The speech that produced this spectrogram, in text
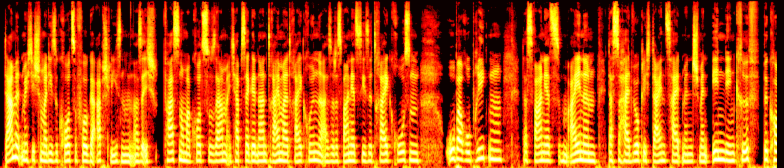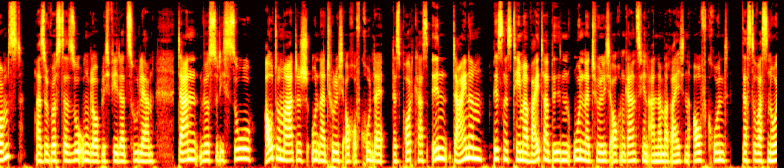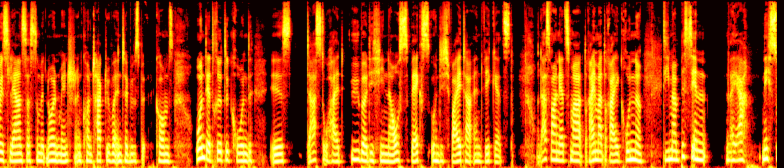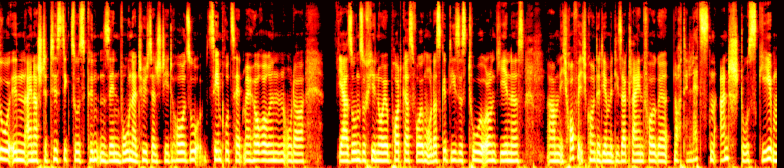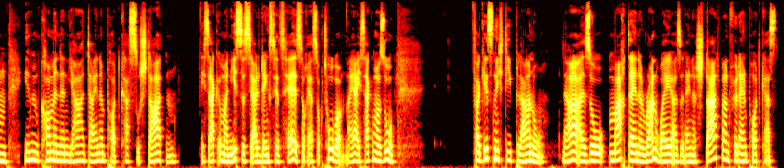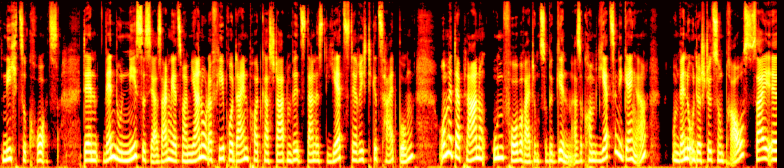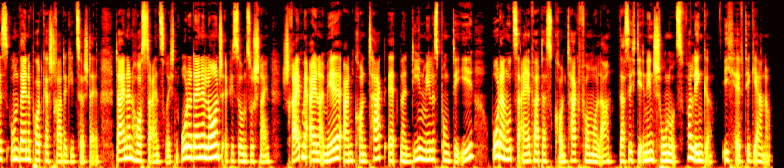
Damit möchte ich schon mal diese kurze Folge abschließen. Also ich fasse noch mal kurz zusammen. Ich habe es ja genannt, dreimal drei Gründe. Also das waren jetzt diese drei großen Oberrubriken. Das waren jetzt zum einen, dass du halt wirklich dein Zeitmanagement in den Griff bekommst. Also du wirst da so unglaublich viel dazulernen. Dann wirst du dich so automatisch und natürlich auch aufgrund des Podcasts in deinem Business-Thema weiterbilden und natürlich auch in ganz vielen anderen Bereichen aufgrund, dass du was Neues lernst, dass du mit neuen Menschen in Kontakt über Interviews bekommst. Und der dritte Grund ist, dass du halt über dich hinaus wächst und dich weiterentwickelst. Und das waren jetzt mal dreimal drei Gründe, die mal ein bisschen naja, nicht so in einer Statistik zu finden sind, wo natürlich dann steht, oh, so zehn Prozent mehr Hörerinnen oder ja, so und so viel neue Podcast-Folgen oder es gibt dieses Tool und jenes. Ähm, ich hoffe, ich konnte dir mit dieser kleinen Folge noch den letzten Anstoß geben, im kommenden Jahr deinen Podcast zu starten. Ich sag immer nächstes Jahr, du denkst jetzt, hä, ist doch erst Oktober. Naja, ich sag immer so, vergiss nicht die Planung. Ja, also mach deine Runway, also deine Startbahn für deinen Podcast nicht zu kurz. Denn wenn du nächstes Jahr, sagen wir jetzt mal im Januar oder Februar deinen Podcast starten willst, dann ist jetzt der richtige Zeitpunkt, um mit der Planung und Vorbereitung zu beginnen. Also komm jetzt in die Gänge, und wenn du Unterstützung brauchst, sei es, um deine Podcast-Strategie zu erstellen, deinen Hoster einzurichten oder deine Launch-Episoden zu schneiden, schreib mir eine Mail an kontakt.nadinemeles.de oder nutze einfach das Kontaktformular, das ich dir in den Shownotes verlinke. Ich helfe dir gerne.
